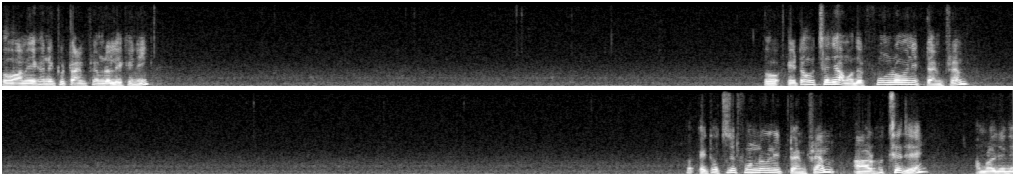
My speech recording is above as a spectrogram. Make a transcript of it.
তো আমি এখানে একটু টাইম ফ্রেমটা লিখে নিই। তো এটা হচ্ছে যে আমাদের পনেরো মিনিট টাইম ফ্রেম তো এটা হচ্ছে যে পনেরো মিনিট টাইম ফ্রেম আর হচ্ছে যে আমরা যদি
